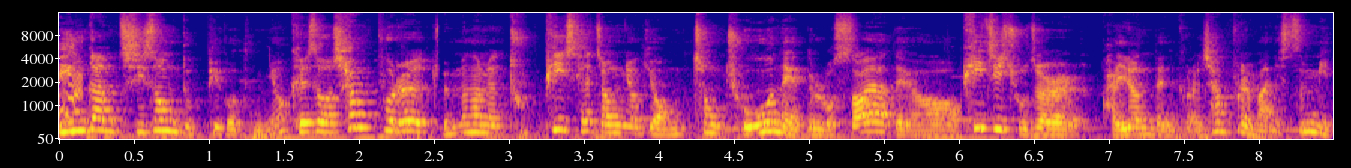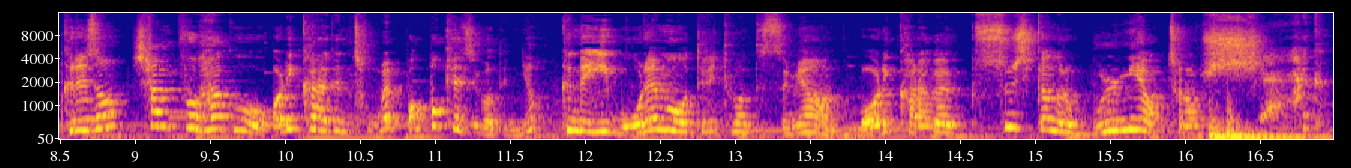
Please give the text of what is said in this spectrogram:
민감 지성 두피거든요. 그래서 샴푸를 웬만하면 두피 세정력이 엄청 좋은 애들로 써야 돼요. 피지 조절 관련된 그런 샴푸를 많이 씁니다. 그래서 샴푸하고 머리카락은 정말 뻑뻑해지거든요. 근데 이 모레모 트리트먼트 쓰면 머리카락을 순식간으로 물미역처럼 샥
